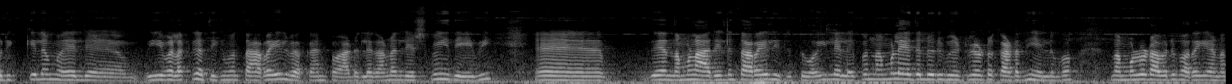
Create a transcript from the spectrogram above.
ഒരിക്കലും ഈ വിളക്ക് കത്തിക്കുമ്പോൾ തറയിൽ വെക്കാൻ പാടില്ല. കാരണം ലക്ഷ്മി ദേവി നമ്മൾ ആരെങ്കിലും തറയിലിരുത്തുവോ? ഇല്ലല്ലോ. ഇപ്പം നമ്മൾ ഏതെങ്കിലും ഒരു വീട്ടിലോട്ട് കടന്നു ചെല്ലുമ്പോൾ നമ്മളോട് അവർ പറയുകയാണ്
